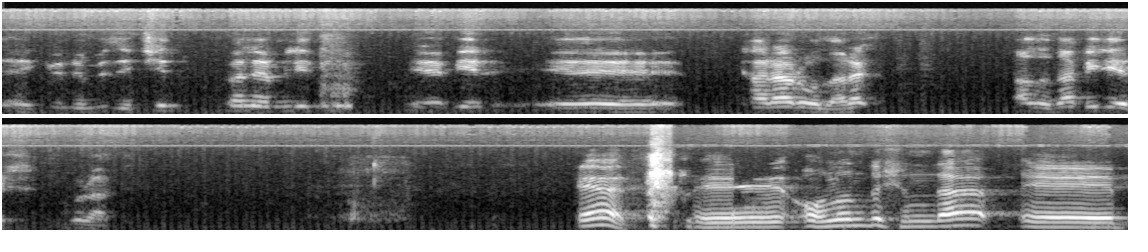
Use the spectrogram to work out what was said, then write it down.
e, günümüz için önemli e, bir e, karar olarak alınabilir Murat. Evet, e, onun dışında e,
